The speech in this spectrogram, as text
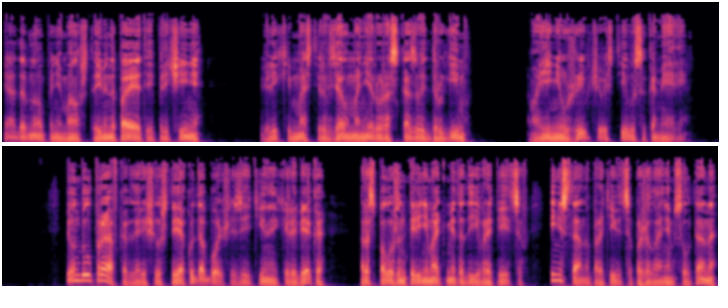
Я давно понимал, что именно по этой причине великий мастер взял манеру рассказывать другим о моей неуживчивости и высокомерии. И он был прав, когда решил, что я куда больше Зейтина и Келебека расположен перенимать методы европейцев и не стану противиться пожеланиям султана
